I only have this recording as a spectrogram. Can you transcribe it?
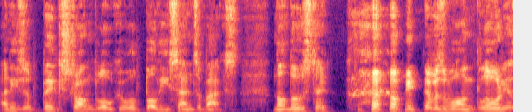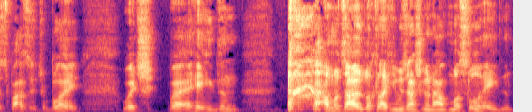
and he's a big, strong bloke who will bully centre backs. Not those two. I mean, there was one glorious passage of play which where Hayden Amadou looked like he was actually going to outmuscle Hayden,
